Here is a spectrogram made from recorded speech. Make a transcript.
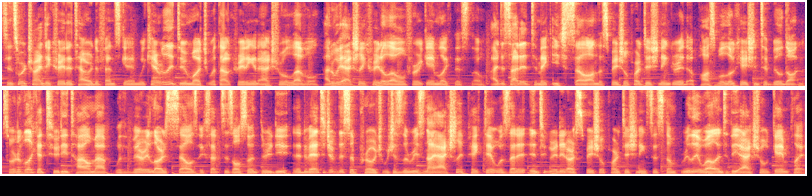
Since we're trying to create a tower defense game, we can't really do much without creating an actual level. How do we actually create a level for a game like this though? I decided to make each cell on the spatial partitioning grid a possible location to build on, sort of like a 2D tile map with very large cells except it's also in 3D. An advantage of this approach, which is the reason I actually picked it, was that it integrated our spatial partitioning system really well into the actual gameplay,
